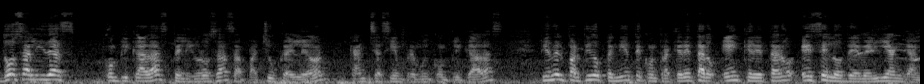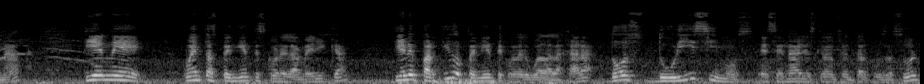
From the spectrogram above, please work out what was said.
Dos salidas complicadas, peligrosas a Pachuca y León, canchas siempre muy complicadas. Tiene el partido pendiente contra Querétaro en Querétaro, ese lo deberían ganar. Tiene cuentas pendientes con el América, tiene partido pendiente con el Guadalajara, dos durísimos escenarios que va a enfrentar Cruz Azul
